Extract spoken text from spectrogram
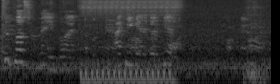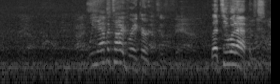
That's a that micro. looked too close for me, but I can't get it just yet. Okay. Yeah. That's, We have a tiebreaker. that's a fan. Let's see what happens.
